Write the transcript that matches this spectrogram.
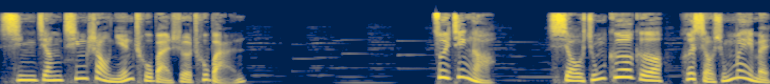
新疆青少年出版社出版。最近啊，小熊哥哥和小熊妹妹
